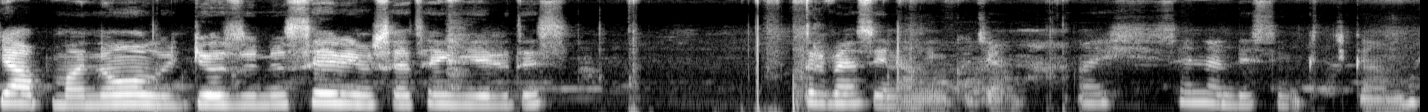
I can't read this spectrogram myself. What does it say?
Yapma ne olur gözünü seveyim zaten yeridesin. Dur ben seni alayım kucağıma. Ay sen neredesin küçük ama.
